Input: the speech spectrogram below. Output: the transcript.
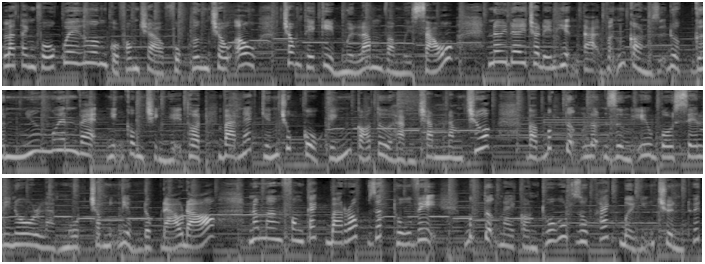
là thành phố quê hương của phong trào phục hưng châu Âu trong thế kỷ 15 và 16. Nơi đây cho đến hiện tại vẫn còn giữ được gần như nguyên vẹn những công trình nghệ thuật và nét kiến trúc cổ kính có từ hàng trăm năm trước và bức tượng lợn rừng Il Borsellino là một trong những điểm độc đáo đó. Nó mang phong cách baroque rất thú vị. Bức tượng này còn thu hút du khách bởi những truyền thuyết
